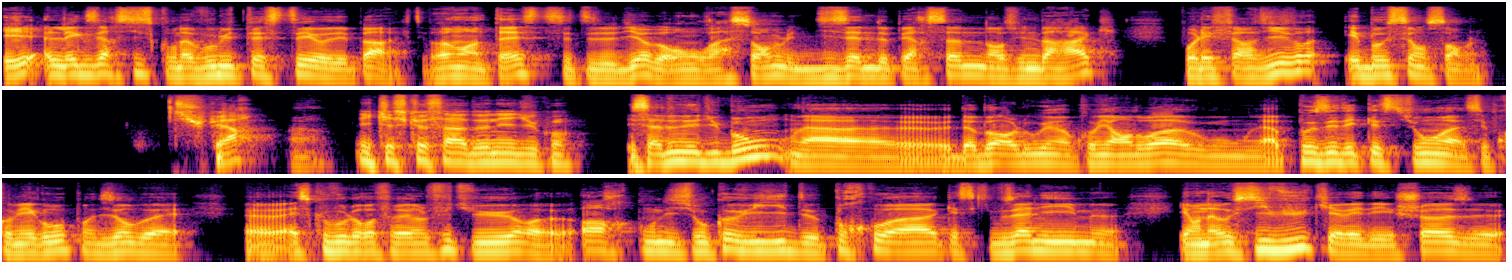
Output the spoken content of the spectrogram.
Et l'exercice qu'on a voulu tester au départ, qui était vraiment un test, c'était de dire bah, on rassemble une dizaine de personnes dans une baraque pour les faire vivre et bosser ensemble. Super. Et qu'est-ce que ça a donné du coup? Et ça a donné du bon. On a euh, d'abord loué un premier endroit où on a posé des questions à ces premiers groupes en disant euh, est-ce que vous le referez dans le futur euh, Hors conditions Covid, pourquoi Qu'est-ce qui vous anime? Et on a aussi vu qu'il y avait des choses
